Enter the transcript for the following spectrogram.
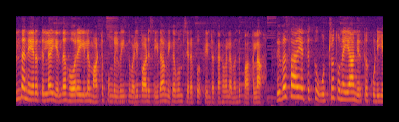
எந்த நேரத்தில் எந்த ஹோரையில் மாட்டு பொங்கல் வைத்து வழிபாடு செய்தால் மிகவும் சிறப்பு அப்படின்ற தகவலை வந்து பார்க்கலாம். விவசாயத்துக்கு உற்று துணையாக நிற்கக்கூடிய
